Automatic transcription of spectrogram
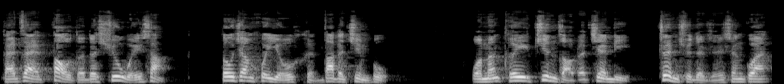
还在道德的修为上，都将会有很大的进步。我们可以尽早的建立正确的人生观，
